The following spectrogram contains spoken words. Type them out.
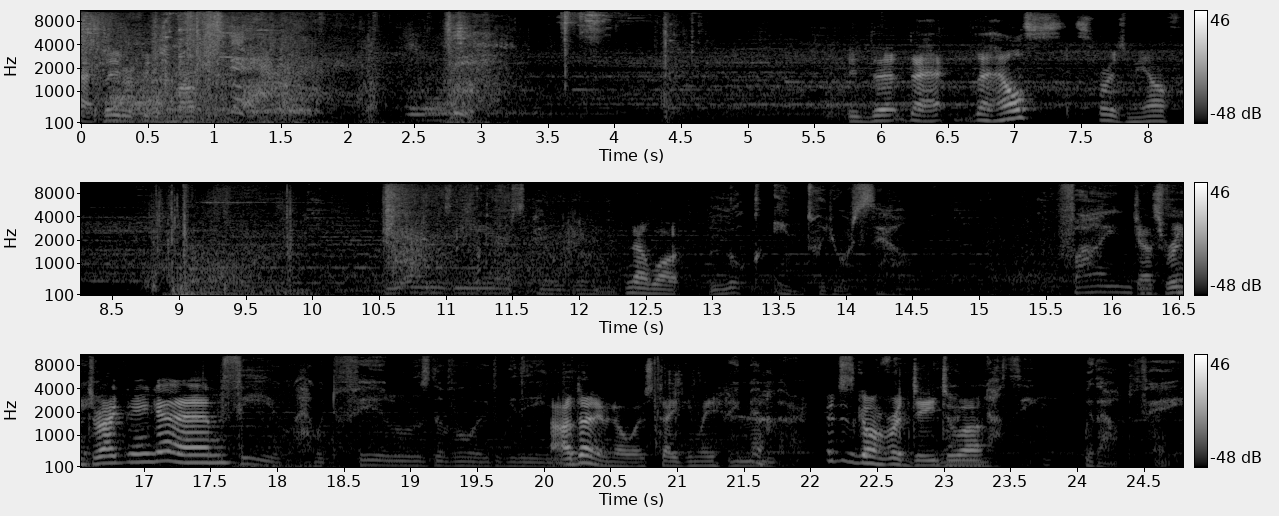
Alright, leave her finish him off. Dude, the, the, the health throws me off. The end nears, pilgrim. Now what? Look. Find Guess we're faith. interacting again. Feel how it fills the void within I don't even know where it's taking me. Remember, We're just going for a detour. nothing without faith.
